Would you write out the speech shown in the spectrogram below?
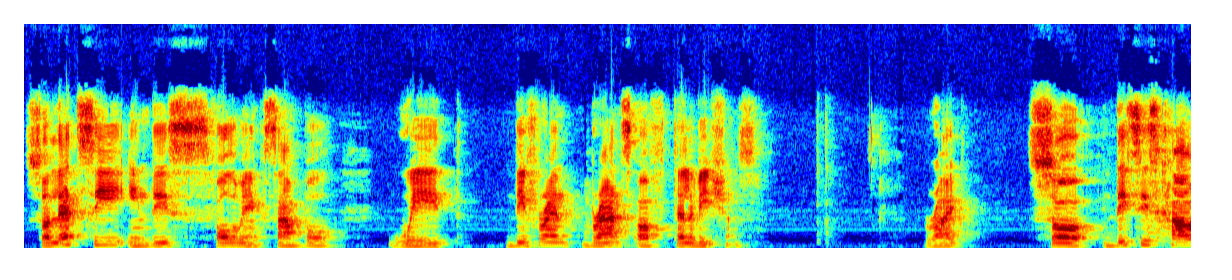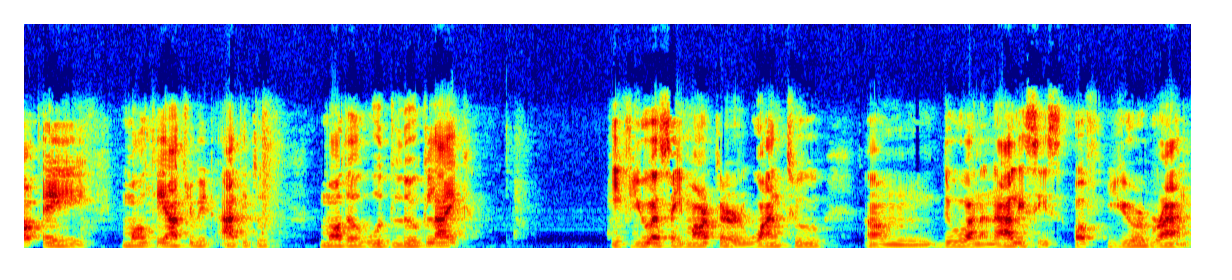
So let's see in this following example with different brands of televisions, right? So this is how a multi-attribute attitude model would look like. If you as a marketer want to um, do an analysis of your brand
